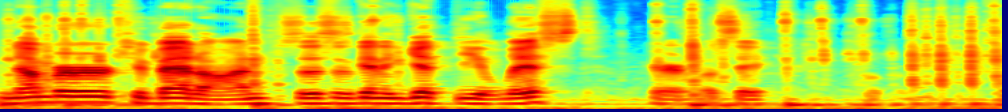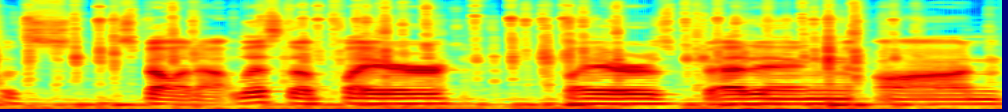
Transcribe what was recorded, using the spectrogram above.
number to bet on. So this is going to get the list. Here, let's see. Let's spell it out. List of player players betting on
